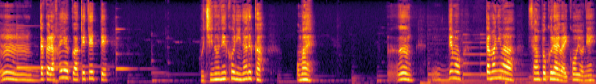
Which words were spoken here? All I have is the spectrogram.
うんだから早く開けてって。うちの猫になるか。お前。うんでもたまには散歩くらいは行こうよね。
